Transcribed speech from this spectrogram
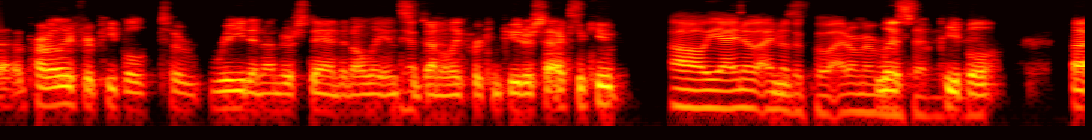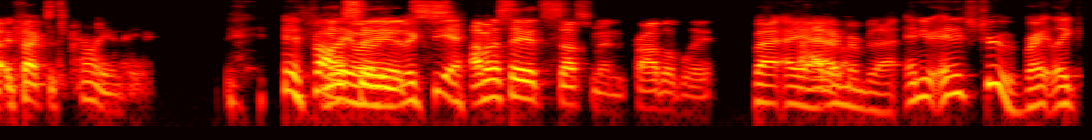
uh, primarily for people to read and understand and only incidentally for computers to execute Oh yeah, I know. I know the quote. I don't remember. list said people uh, in fact it's probably in It's I'm gonna probably of say it's, yeah. I'm gonna say it's Sussman, probably. But yeah, I I, don't know. remember that, and you and it's true, right? Like,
